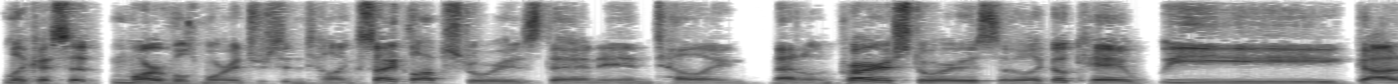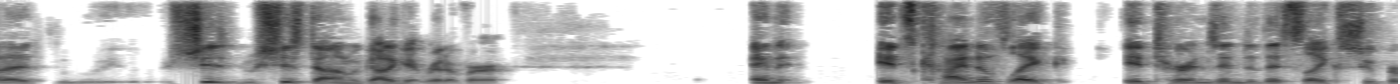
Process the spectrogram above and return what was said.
like I said, Marvel's more interested in telling Cyclops stories than in telling Madelyne Pryor stories. So, like, okay, we gotta, she, she's done. We gotta get rid of her. And it's kind of like it turns into this like super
